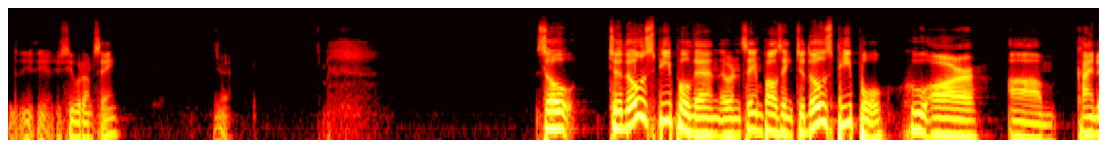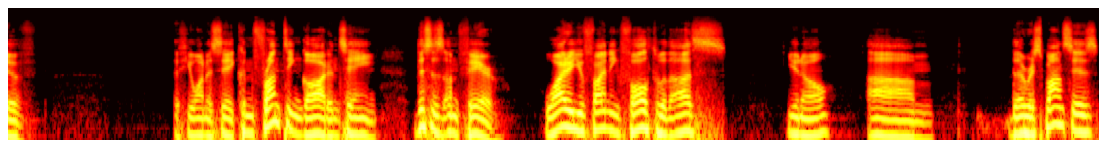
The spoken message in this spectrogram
You, you- see what I'm saying? Yeah. So to those people, then, or in St. Paul saying, to those people who are um, kind of, if you want to say, confronting God and saying, this is unfair. Why are you finding fault with us? You know, um, the response is,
